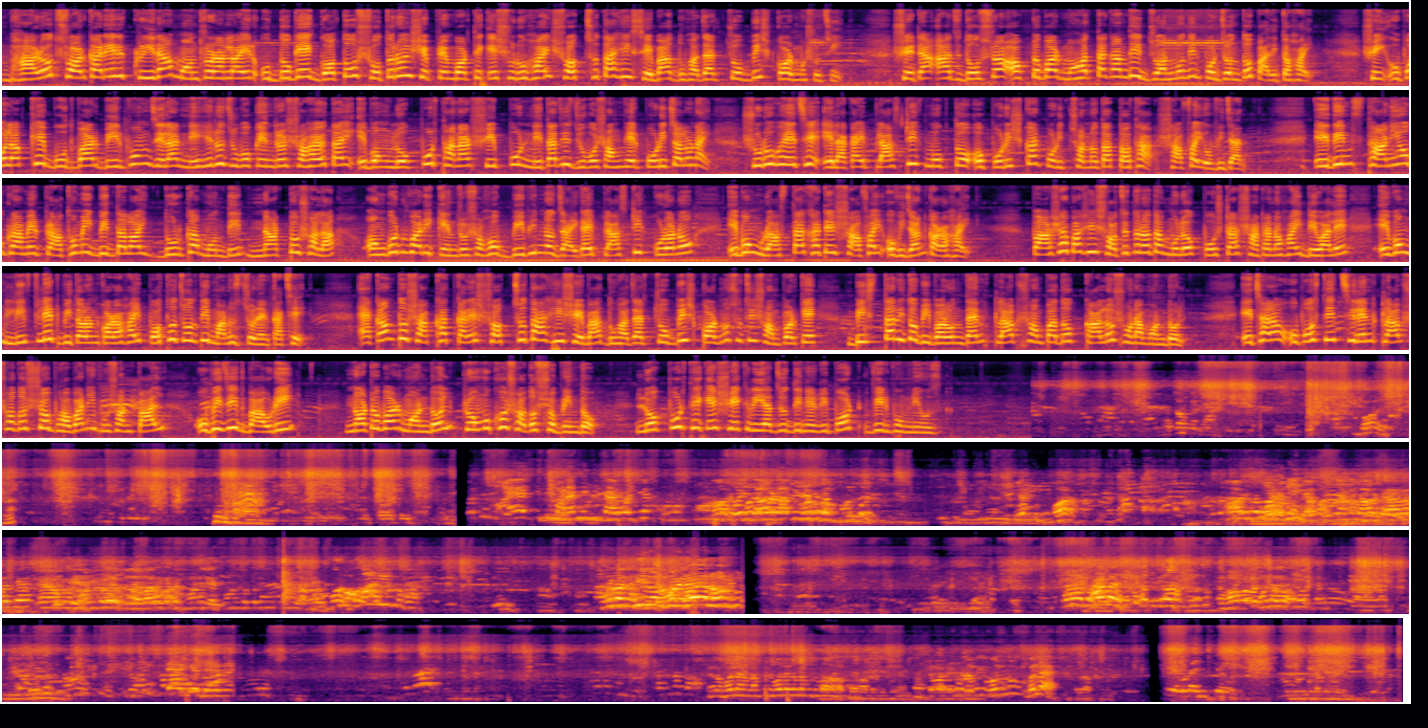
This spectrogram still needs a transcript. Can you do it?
ভারত সরকারের ক্রীড়া মন্ত্রণালয়ের উদ্যোগে গত সতেরোই সেপ্টেম্বর থেকে শুরু হয় স্বচ্ছতা হি সেবা দু হাজার চব্বিশ কর্মসূচি। সেটা আজ দোসরা অক্টোবর মহাত্মা গান্ধীর জন্মদিন পর্যন্ত পালিত হয়। সেই উপলক্ষে বুধবার বীরভূম জেলার নেহেরু যুব কেন্দ্রের সহায়তায় এবং লোকপুর থানার শিবপুর নেতাজি যুব সংঘের পরিচালনায় শুরু হয়েছে এলাকায় প্লাস্টিক মুক্ত ও পরিষ্কার পরিচ্ছন্নতা তথা সাফাই অভিযান। এদিন স্থানীয় গ্রামের প্রাথমিক বিদ্যালয়, দুর্গা মন্দির, নাট্যশালা, অঙ্গনওয়াড়ি কেন্দ্রসহ বিভিন্ন জায়গায় প্লাস্টিক কুড়ানো এবং রাস্তাঘাটে সাফাই অভিযান করা হয়। পাশাপাশি সচেতনতামূলক পোস্টার সাঁটানো হয় দেওয়ালে এবং লিফলেট বিতরণ করা হয় পথচলতি মানুষজনের কাছে। একান্ত সাক্ষাৎকারে স্বচ্ছতা হি সেবা দু হাজার চব্বিশ কর্মসূচি সম্পর্কে বিস্তারিত বিবরণ দেন ক্লাব সম্পাদক কালো সোনা মণ্ডল। এছাড়াও উপস্থিত ছিলেন ক্লাব সদস্য ভবানী ভূষণ পাল, অভিজিৎ বাউরি নটবর মণ্ডল প্রমুখ সদস্যবৃন্দ। লোকপুর থেকে শেখ রিয়াজউদ্দিনের রিপোর্ট, বীরভূম নিউজ। আমাদের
